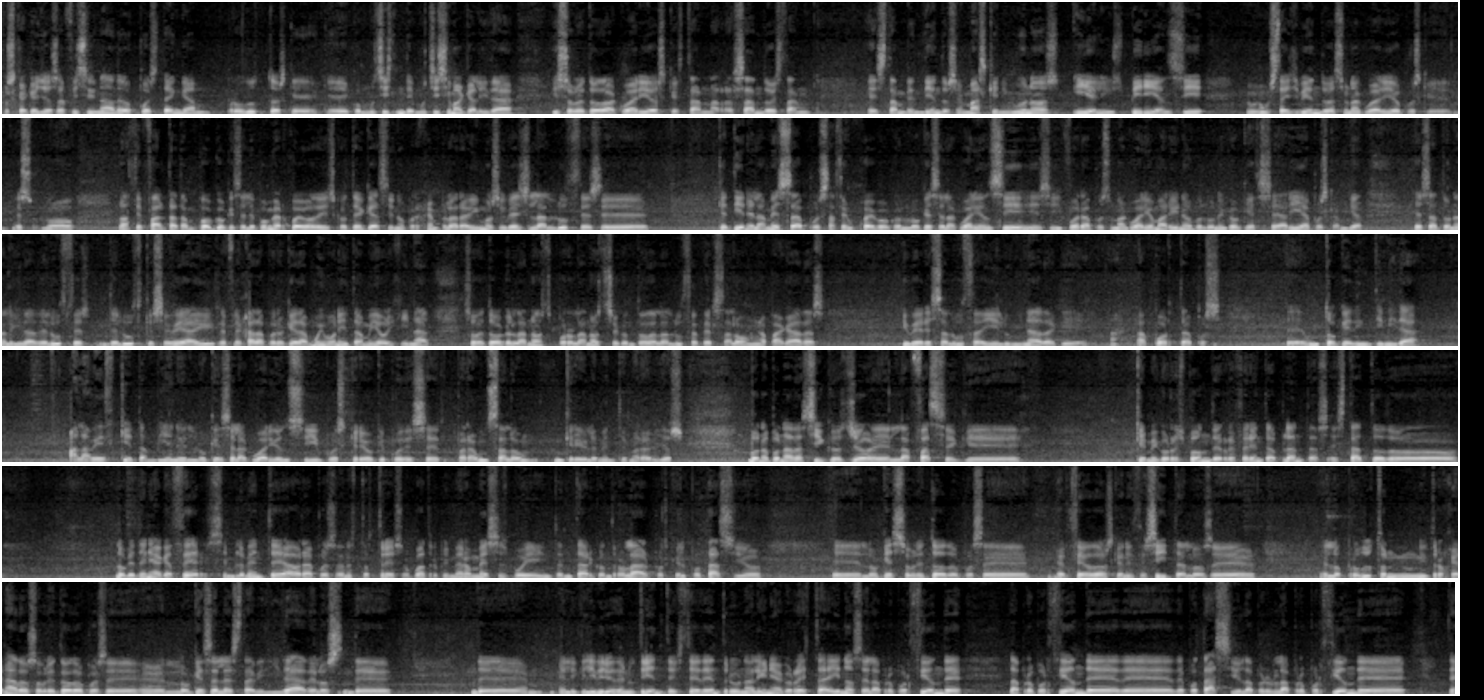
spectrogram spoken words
pues que aquellos aficionados pues tengan productos que, con de muchísima calidad y sobre todo acuarios que están arrasando están están vendiéndose más que ningunos. Y el Inspiri en sí como estáis viendo es un acuario pues que eso no, hace falta tampoco que se le ponga el juego de discoteca sino por ejemplo ahora mismo si veis las luces eh, que tiene la mesa pues hacen juego con lo que es el acuario en sí y si fuera pues un acuario marino pues lo único que se haría pues cambiar esa tonalidad de luces de luz que se ve ahí reflejada pero queda muy bonita muy original sobre todo con la noche por la noche con todas las luces del salón apagadas y ver esa luz ahí iluminada que ah, aporta pues eh, un toque de intimidad, a la vez que también en lo que es el acuario en sí, pues creo que puede ser para un salón increíblemente maravilloso. Bueno, pues nada chicos, yo en la fase que, que me corresponde referente a plantas está todo lo que tenía que hacer, simplemente ahora pues en estos tres o cuatro primeros meses voy a intentar controlar porque el potasio, eh, lo que es sobre todo pues eh, el CO2 que necesita, los en los productos nitrogenados, sobre todo, pues eh, lo que es la estabilidad de los de, el equilibrio de nutrientes esté dentro de una línea correcta y no sé la proporción de la proporción de, de potasio, la, la proporción de,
